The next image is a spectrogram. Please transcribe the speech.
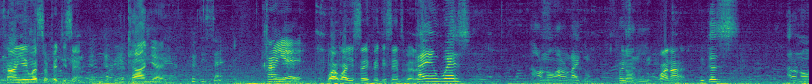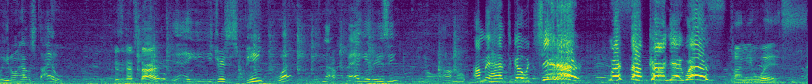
Kanye West or 50 Cent? Kanye. 50 Cent. Kanye. Why, why you say 50 Cent's better? Kanye West, I don't know. I don't like him No, personally why not? because I don't know. He don't have a style. Doesn't have style? Yeah, he, he dresses pink. What? He's not a faggot, is he? You know, I don't know. I'm gonna have to go with Chitter. What's up, Kanye West? Kanye West.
